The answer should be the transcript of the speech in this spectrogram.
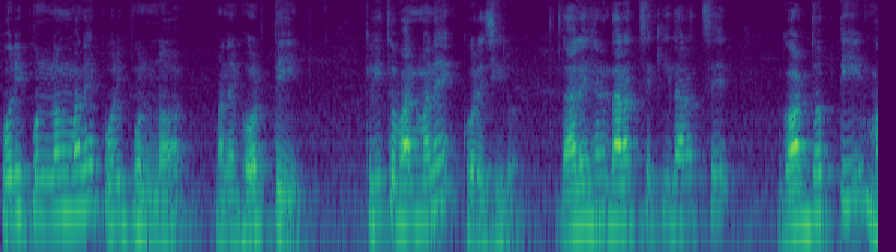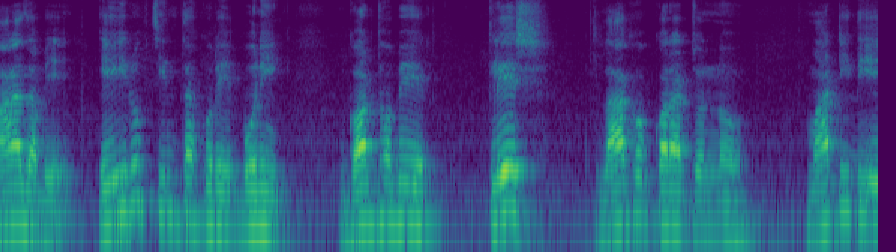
পরিপূর্ণং মানে পরিপূর্ণ মানে ভর্তি, কৃতবান মানে করেছিল। তাহলে এখানে দাঁড়াচ্ছে, কি দাঁড়াচ্ছে? গর্ধবটি মারা যাবে। এইরূপ চিন্তা করে বণিক গর্ধবের ক্লেশ লাঘব করার জন্য মাটি দিয়ে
